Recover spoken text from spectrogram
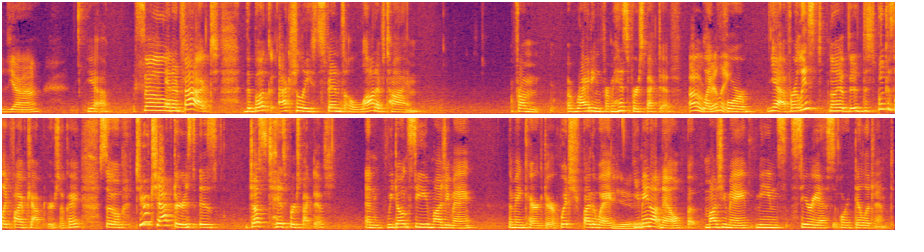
Yeah. Yeah. So, And in fact, the book actually spends a lot of time from writing from his perspective. Oh, like really? For yeah, for at least uh, this book is like five chapters. Okay, so two chapters is just his perspective, and we don't see Majime, the main character. Which, by the way, Yeah. you may not know, but Majime means serious or diligent.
